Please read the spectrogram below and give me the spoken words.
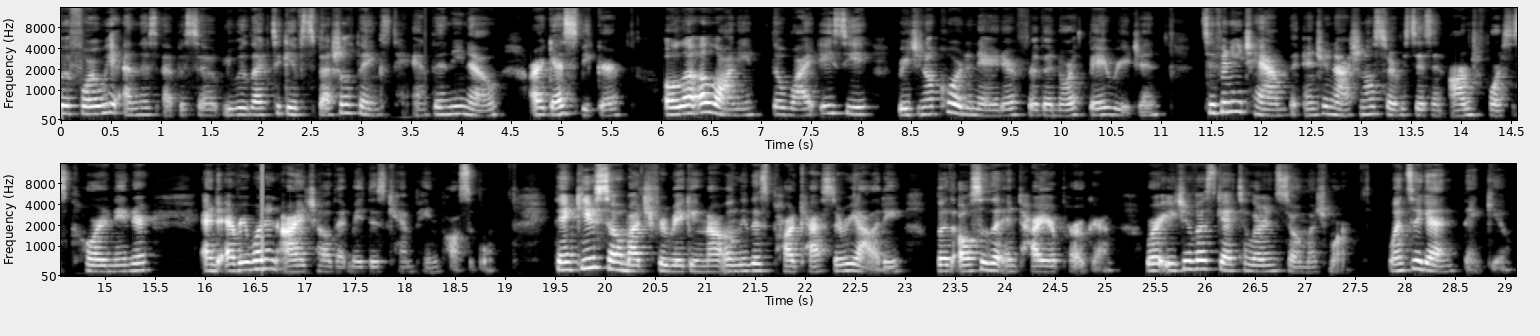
Before we end this episode, we would like to give special thanks to Anthony Ngo, our guest speaker, Ola Alani, the YAC Regional Coordinator for the North Bay region, Tiffany Tam, the International Services and Armed Forces Coordinator, and everyone in IHL that made this campaign possible. Thank you so much for making not only this podcast a reality, but also the entire program, where each of us get to learn so much more. Once again, thank you.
